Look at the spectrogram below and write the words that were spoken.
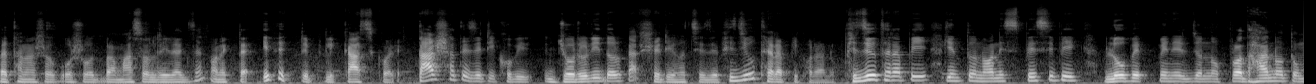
ব্যথানাশক ওষুধ বা মাসল রিল্যাক্সেন অনেকটা ইফেক্টিভলি কাজ করে। তার সাথে যেটি খুবই জরুরি দরকার, সেটি হচ্ছে যে ফিজিওথেরাপি করানো। ফিজিওথেরাপি কিন্তু নন স্পেসিফিক লো ব্যাক পেনের জন্য প্রধানতম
